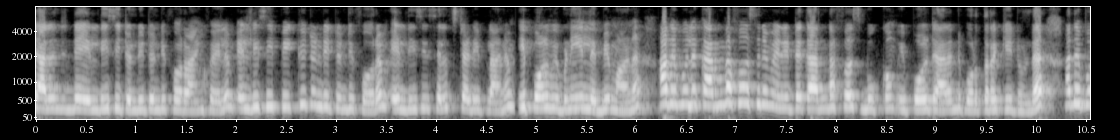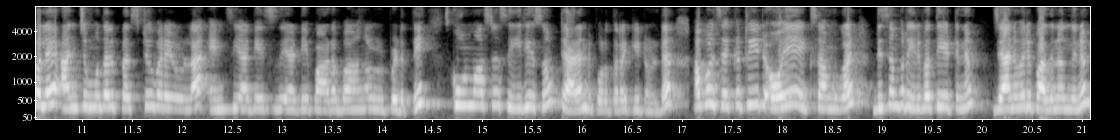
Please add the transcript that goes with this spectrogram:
ടാലന്റിന്റെ L D C twenty twenty four rank ഫയലും L D C P Q twenty twenty ഫോറും L D C self study പ്ലാനും ഇപ്പോൾ വിപണിയിൽ ലഭ്യമാണ്. അതേപോലെ കറണ്ട് അഫേഴ്സിന് വേണ്ടിയിട്ട് കറണ്ട് അഫേഴ്സ് ബുക്കും ഇപ്പോൾ ടാലന്റ് പുറത്തിറക്കിയിട്ടുണ്ട്. അതേപോലെ അഞ്ചു മുതൽ പ്ലസ് ടു വരെയുള്ള N C R T S C R T പാഠഭാഗങ്ങൾ ഉൾപ്പെടുത്തി സ്കൂൾ മാസ്റ്റർ സീരീസും ടാലന്റ് പുറത്തിറക്കിയിട്ടുണ്ട്. അപ്പോൾ സെക്രട്ടേറിയറ്റ് ഒ എ എക്സാമുകൾ ഡിസംബർ ഇരുപത്തിയെട്ടിനും ജനുവരി പതിനൊന്നിനും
